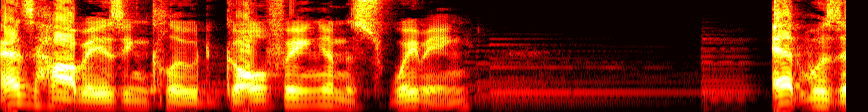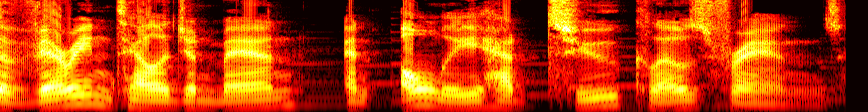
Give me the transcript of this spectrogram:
Ed's hobbies include golfing and swimming. Ed was a very intelligent man and only had two close friends.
